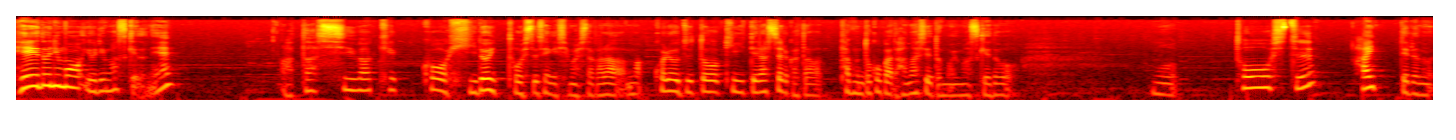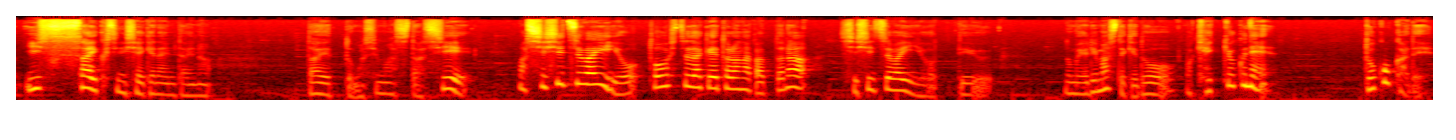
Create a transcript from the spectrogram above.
程度にもよりますけどね。私は結構ひどい糖質制限しましたから、まあ、これをずっと聞いてらっしゃる方は多分どこかで話してると思いますけどもう糖質入ってるの一切口にしちゃいけないみたいなダイエットもしましたし、まあ、脂質はいいよ。糖質だけ取らなかったら脂質はいいよっていうのもやりましたけど、まあ、結局ねどこかで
